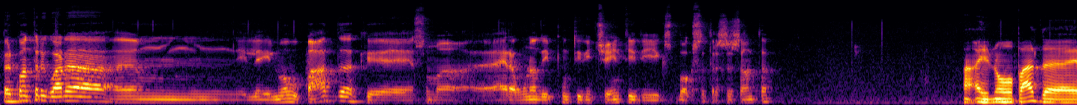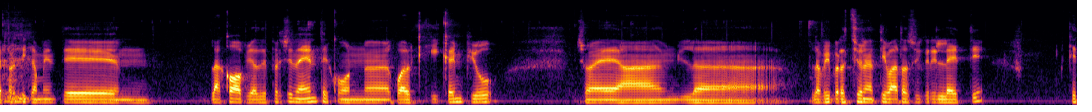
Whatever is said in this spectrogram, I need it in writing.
per quanto riguarda ehm, il, il nuovo pad, che insomma era uno dei punti vincenti di Xbox 360, Ah, il nuovo pad è praticamente mh, la copia del precedente con eh, qualche chicca in più, cioè ha il, la vibrazione attivata sui grilletti che,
